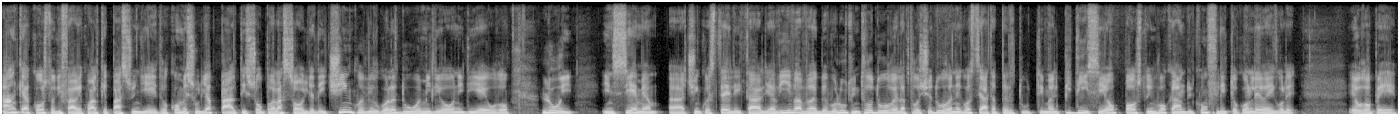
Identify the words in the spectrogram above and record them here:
anche a costo di fare qualche passo indietro, come sugli appalti sopra la soglia dei 5,2 milioni di euro. Lui, insieme a, 5 Stelle Italia Viva, avrebbe voluto introdurre la procedura negoziata per tutti, ma il PD si è opposto invocando il conflitto con le regole europee.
